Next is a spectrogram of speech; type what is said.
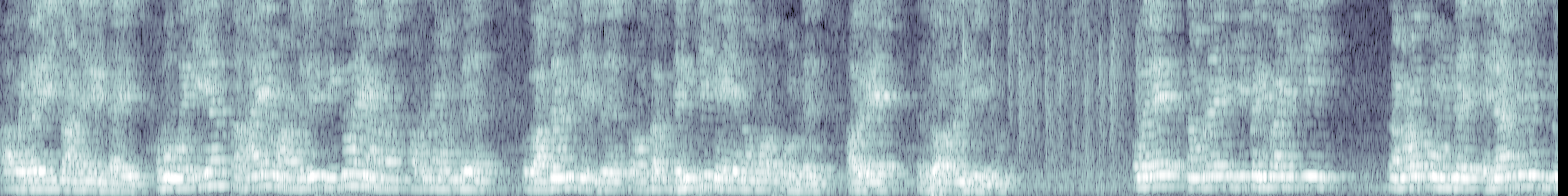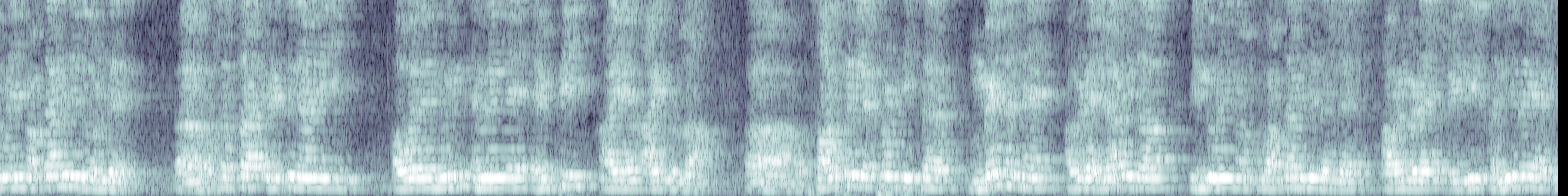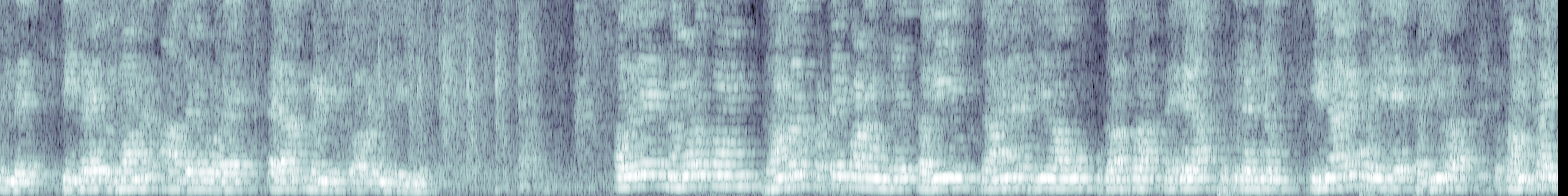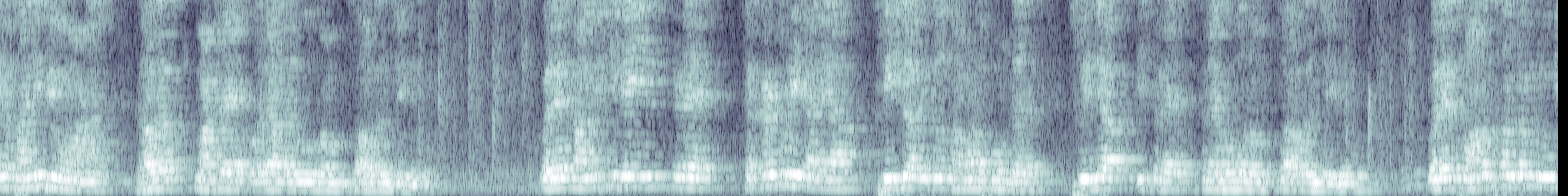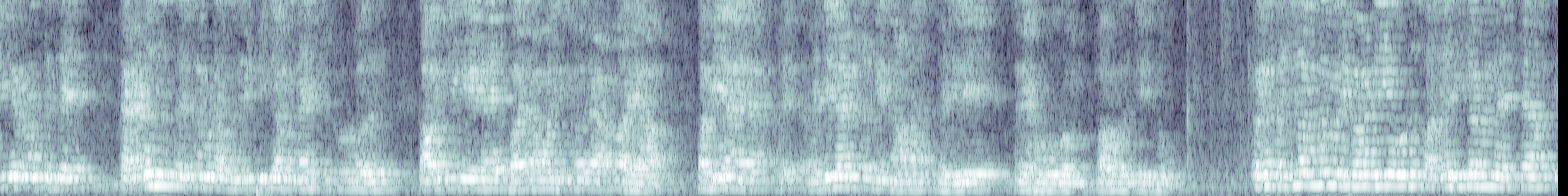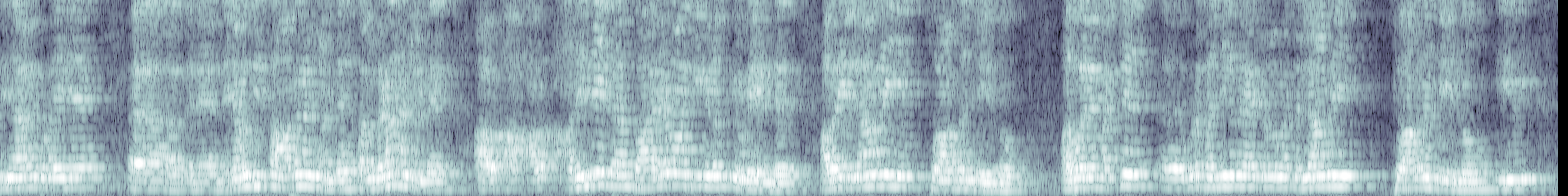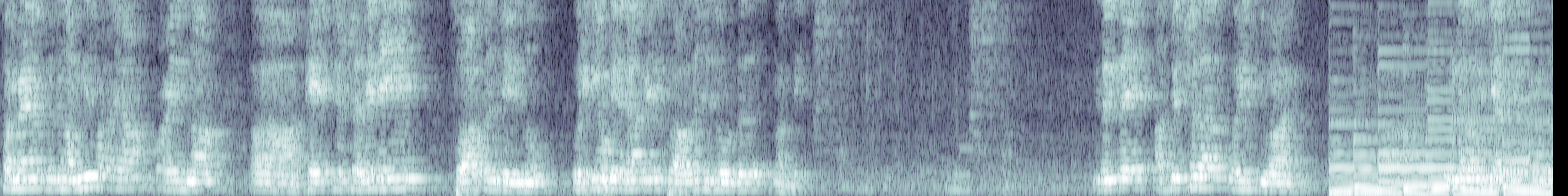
അവരുടെയും കാണുകയുണ്ടായി. അപ്പോൾ വലിയ സഹായമാണ് വലിയ പിന്തുണയാണ് അവിടെ ഞങ്ങൾക്ക് വാഗ്ദാനം ചെയ്ത് പ്രൊഫസർ ജെൻസി കെ എ നമ്മോടൊപ്പം ഉണ്ട്. അവരെ സ്വാഗതം ചെയ്യുന്നു. അതുപോലെ നമ്മുടെ ഈ പരിപാടിക്ക് നമ്മോടൊപ്പം ഉണ്ട്. എല്ലാവിധ പിന്തുണയും വാഗ്ദാനം ചെയ്തുകൊണ്ട് പ്രശസ്ത എഴുത്തുകാരിയും അതുപോലെ M L A M P ആയ ആയിട്ടുള്ള സാവിത്രി ലക്ഷ്മൺ ടീച്ചർ മുമ്പേ തന്നെ അവരുടെ എല്ലാവിധ പിന്തുണയും നമുക്ക് വാഗ്ദാനം ചെയ്തിട്ടുണ്ട്. അവരിവിടെ രീതിയിൽ സന്നിഹിതയായിട്ടുണ്ട്. ടീച്ചറെ ബഹുമാന ആദരവോടെ എല്ലാവർക്കും വേണ്ടി സ്വാഗതം ചെയ്യുന്നു. അവരെ നമ്മോടൊപ്പം ഖാദർ പട്ടേപ്പാടമുണ്ട്. കവിയും ഗാനരചയിതാവും ഉദാസ മേഖല പ്രസിഡന്റും ഇരിങ്ങാലക്കുടയിലെ സജീവ സാംസ്കാരിക സാന്നിധ്യവുമാണ് ഖാദർ മാഷെ സ്വാഗതം ചെയ്യുന്നു. ഒരു കാമിശികയിലെ സെക്രട്ടറിയായ ശ്രീജ ഇത് നമ്മോടൊപ്പം ഉണ്ട്. ശ്രീജ ടീച്ചറെ സ്നേഹപൂർവം സ്വാഗതം ചെയ്യുന്നു. ഒരു സ്വാഗത സംഘം രൂപീകരണത്തിന്റെ കരട് നിർദ്ദേശം ഇവിടെ അവതരിപ്പിക്കാമെന്ന് അയച്ചിട്ടുള്ളത് കാവിശികയുടെ ഭാരവാഹികളൊരാളായ കവിയായ ര- രജില ഷെറീനാണ് രജിലയെ സ്നേഹപൂർവം സ്വാഗതം ചെയ്യുന്നു. ഒരു സച്ചിദാനന്ദം പരിപാടിയോട് സഹകരിക്കാമെന്ന് ഏറ്റ ഇരിഞ്ഞാലക്കുടയിലെ പിന്നെ നിരവധി സ്ഥാപനങ്ങളുണ്ട് സംഘടനകളുണ്ട്. അതിന്റെ എല്ലാം ഭാരവാഹികളും ഇവിടെയുണ്ട്. അവരെ എല്ലാവരെയും സ്വാഗതം ചെയ്യുന്നു. അതുപോലെ മറ്റ് ഇവിടെ സന്നിഹിതരായിട്ടുള്ള മറ്റെല്ലാവരെയും സ്വാഗതം ചെയ്യുന്നു. ഈ സമ്മേളനത്തിന് നന്ദി പറയാ പറയുന്ന കെ എച്ച് ഷെറിനെയും സ്വാഗതം ചെയ്യുന്നു. ഒരിക്കൽ കൂടി എല്ലാവരെയും സ്വാഗതം ചെയ്തുകൊണ്ട് നന്ദി. ഇതിന്റെ അധ്യക്ഷത വഹിക്കുവാൻ ഉന്നത വിദ്യാഭ്യാസ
